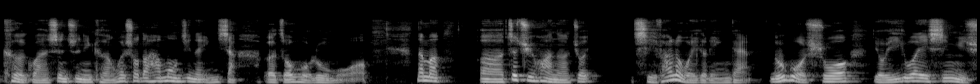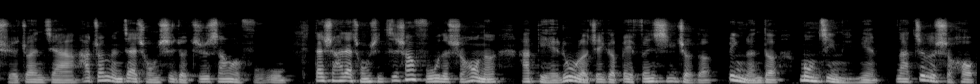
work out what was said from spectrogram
客观，甚至你可能会受到他梦境的影响而走火入魔。那么，呃，这句话呢，就。启发了我一个灵感。如果说有一位心理学专家，他专门在从事着咨商的服务，但是他在从事咨商服务的时候呢，他跌入了这个被分析者的病人的梦境里面。那这个时候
